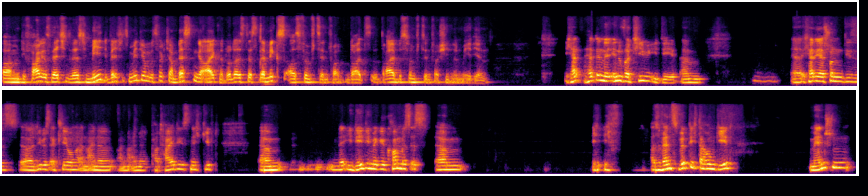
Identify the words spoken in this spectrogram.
Ähm, die Frage ist, welches, welches, Medium, ist wirklich am besten geeignet? Oder ist das der Mix aus 15, von drei, drei bis 15 verschiedenen Medien? Ich hätte eine innovative Idee. Ähm, äh, ich hatte ja schon diese äh, Liebeserklärung an eine, an eine Partei, die es nicht gibt. Ähm, eine Idee, die mir gekommen ist, ist, ähm, ich, ich, also wenn es wirklich darum geht, Menschen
